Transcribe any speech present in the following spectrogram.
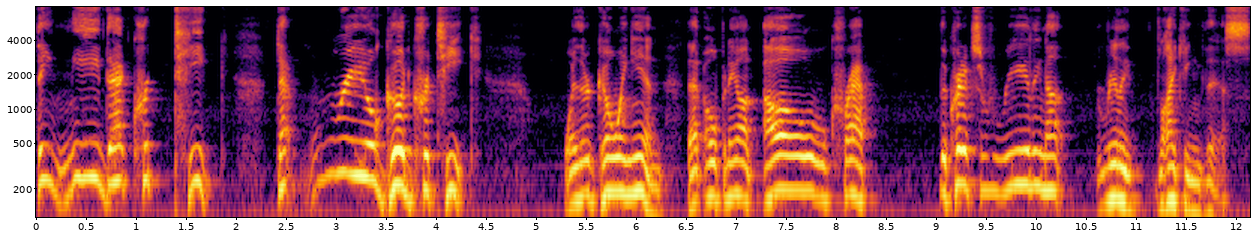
They need that critique, that real good critique when they're going in, that opening on, oh crap, the critics are really not really liking this.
